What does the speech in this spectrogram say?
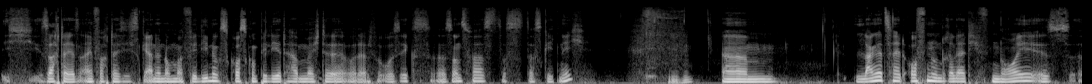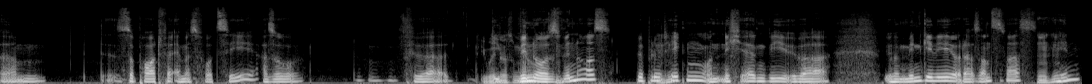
ich sage da jetzt einfach, dass ich es gerne nochmal für Linux cross-kompiliert haben möchte oder für OS X oder sonst was, das, das geht nicht. Mhm. Ähm, lange Zeit offen und relativ neu ist ähm, Support für MSVC, also für Die die Windows, Windows Windows Bibliotheken und nicht irgendwie über über MinGW oder sonst was Mhm. hin.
